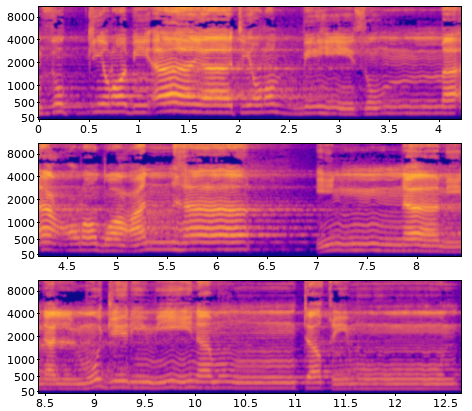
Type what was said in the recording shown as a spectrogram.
ذكر بآيات ربه ثم أعرض عنها إنا من المجرمين منتقمون.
